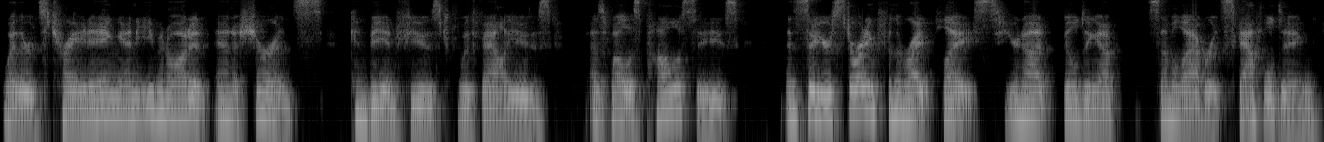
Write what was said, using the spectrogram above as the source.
whether it's training, and even audit and assurance can be infused with values as well as policies. And so you're starting from the right place. You're not building up some elaborate scaffolding.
